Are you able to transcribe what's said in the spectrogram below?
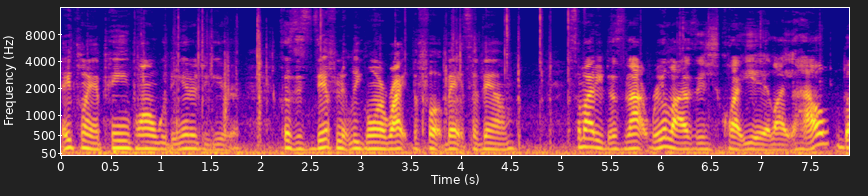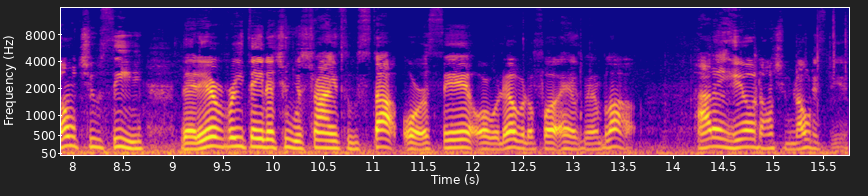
They playing ping pong with the energy here. Because it's definitely going right the fuck back to them. Somebody does not realize this quite yet. Like, how don't you see that everything that you was trying to stop or send or whatever the fuck has been blocked? How the hell don't you notice this?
